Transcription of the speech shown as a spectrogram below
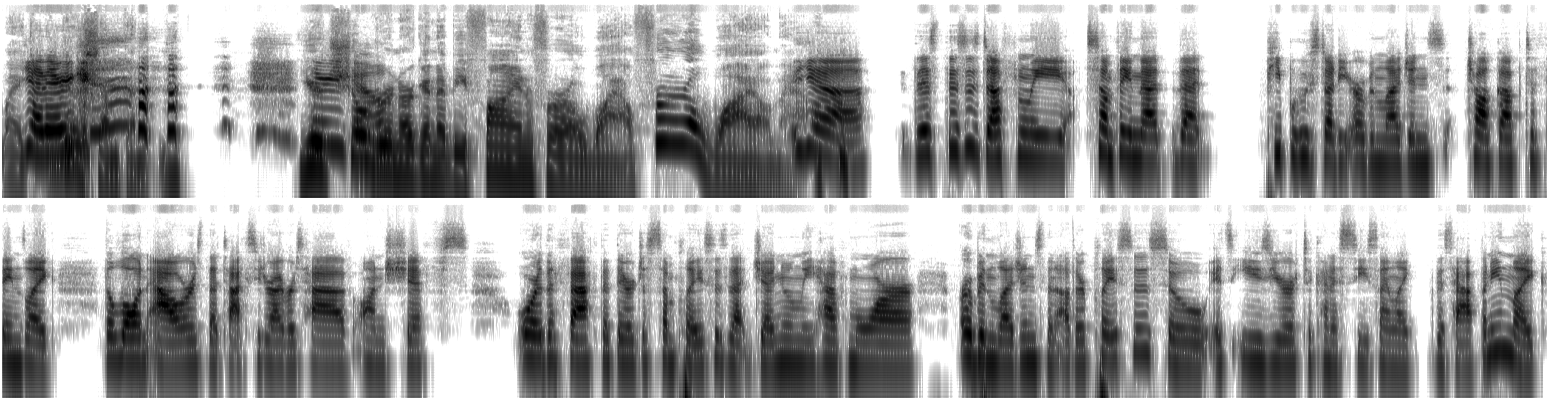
Like Yeah, there you go. something. Mm. Your There you go. children are going to be fine for a while. For a while now. yeah this this is definitely something that that people who study urban legends chalk up to things like the long hours that taxi drivers have on shifts or the fact that there are just some places that genuinely have more urban legends than other places so it's easier to kind of see something like this happening like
